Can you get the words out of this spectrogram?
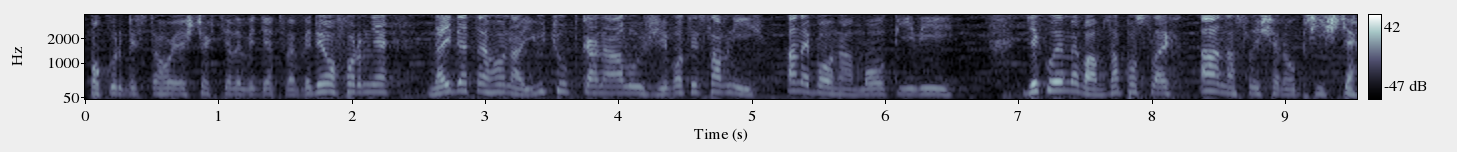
Pokud byste ho ještě chtěli vidět ve videoformě, najdete ho na YouTube kanálu Životy slavných anebo na MOL TV. Děkujeme vám za poslech a naslyšenou příště.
